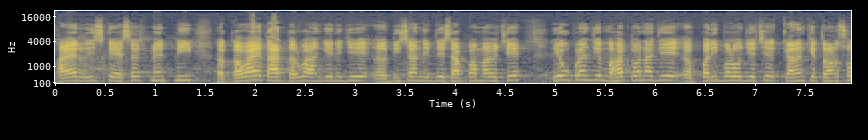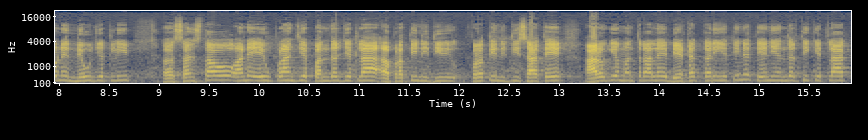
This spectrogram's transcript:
ફાયર રિસ્ક એસેસમેન્ટની કવાયત હાથ ધરવા અંગેની જે દિશા નિર્દેશ આપવામાં આવ્યો છે. એ ઉપરાંત જે મહત્વના જે પરિબળો જે છે કારણ કે ત્રણસો ને નેવું જેટલી સંસ્થાઓ અને એ ઉપરાંત જે પંદર જેટલા પ્રતિનિધિ પ્રતિનિધિ સાથે આરોગ્ય મંત્રાલયે બેઠક કરી હતી ને, તેની અંદરથી કેટલાક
